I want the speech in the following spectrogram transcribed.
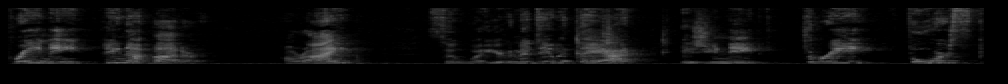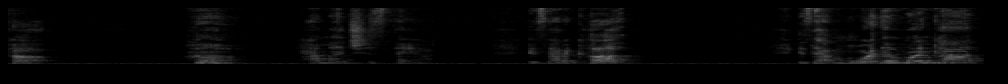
creamy peanut butter, all right? So what you're gonna do with that is you need three fourths cup. Huh, how much is that? Is that a cup? Is that more than one cup?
